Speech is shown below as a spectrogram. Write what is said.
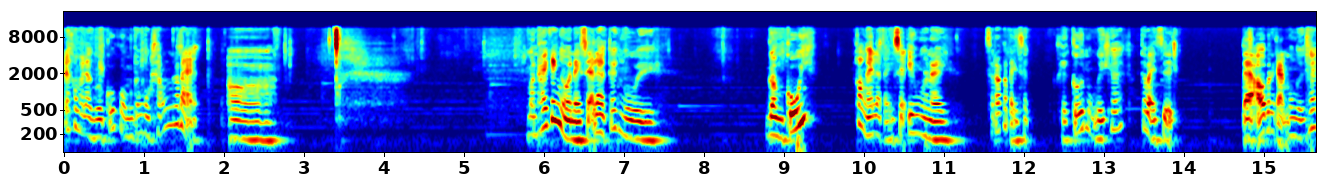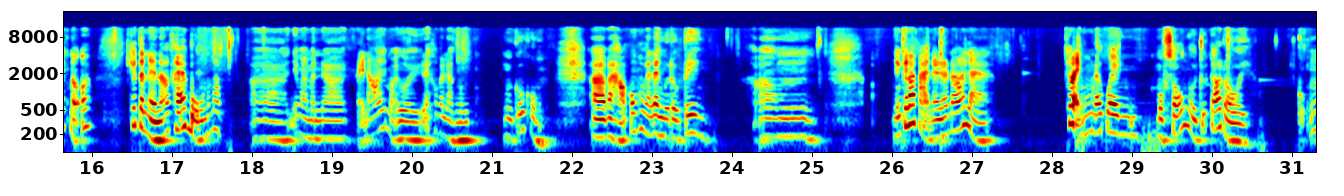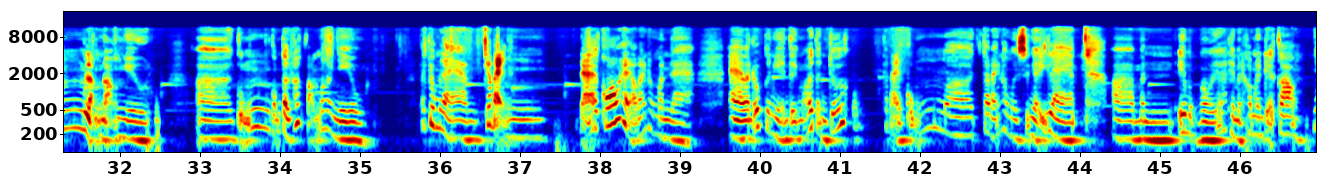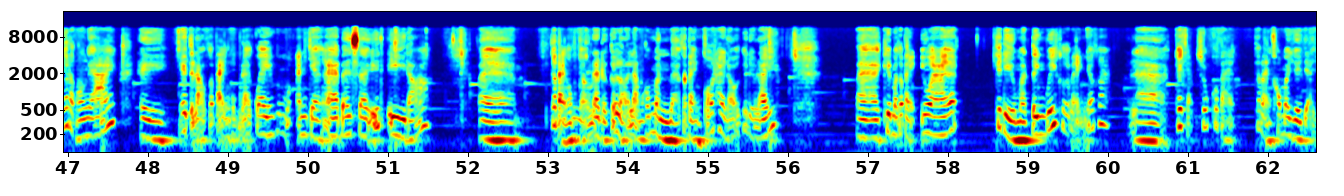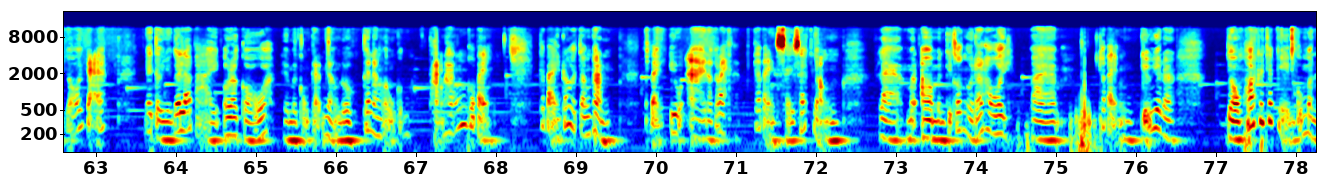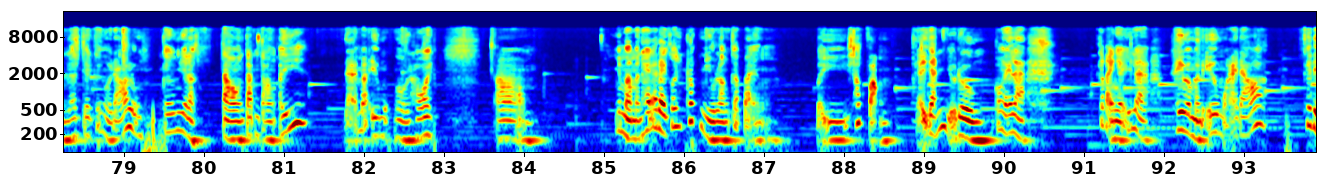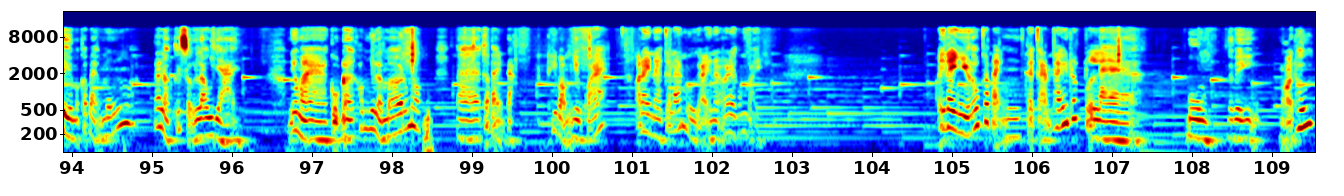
Đấy không phải là người cuối cùng trong cuộc sống các bạn. Ờ, mình thấy cái người này sẽ là cái người gần cuối. Có nghĩa là bạn sẽ yêu người này sau đó các bạn sẽ sẽ cưới một người khác. Các bạn sẽ đã ở bên cạnh một người khác nữa. Cái tin này nó khá buồn đúng không? À, nhưng mà mình à, phải nói với mọi người đây không phải là người người cuối cùng. À, và họ cũng không phải là người đầu tiên. Um, những cái lá bài này nó nói là các bạn cũng đã quen một số người trước đó rồi cũng lận đận nhiều à, cũng cũng từng thất vọng rất là nhiều. Nói chung là các bạn đã cố thay đổi bản thân mình là à mình rút kinh nghiệm từ mối tình trước các bạn cũng uh, cho bản thân mình suy nghĩ là uh, mình yêu một người á, thì mình không nên trẻ con nhất là con gái. Thì ngay từ đầu các bạn cũng đã quen với một anh chàng A B C X Y đó. Và các bạn cũng nhận ra được cái lỗi lầm của mình và các bạn có thay đổi cái điều đấy. Và khi mà các bạn yêu ai á cái điều mà tiên quyết của các bạn nhất á là cái cảm xúc của bạn. Các bạn không bao giờ giả dối cả. Ngay từ những cái lá bài oracle á, thì mình cũng cảm nhận được cái năng lượng thẳng thắn của bạn. Các bạn rất là chân thành. Các bạn yêu ai là các bạn các bạn sẽ xác nhận là mình ờ mình chỉ có người đó thôi. Và các bạn kiểu như là dồn hết cái trách nhiệm của mình lên trên cái người đó luôn. Kiểu như là toàn tâm toàn ý để mà yêu một người thôi. À, nhưng mà mình thấy ở đây có rất nhiều lần các bạn bị thất vọng để gánh giữa đường. Có nghĩa là các bạn nghĩ là khi mà mình yêu một ai đó cái điều mà các bạn muốn đó là cái sự lâu dài. Nhưng mà cuộc đời không như là mơ đúng không? Và các bạn đặt hy vọng nhiều quá ở đây nè cái lá 10 gậy nè ở đây cũng vậy. Ở đây nhiều lúc các bạn sẽ cảm thấy rất là buồn tại vì mọi thứ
